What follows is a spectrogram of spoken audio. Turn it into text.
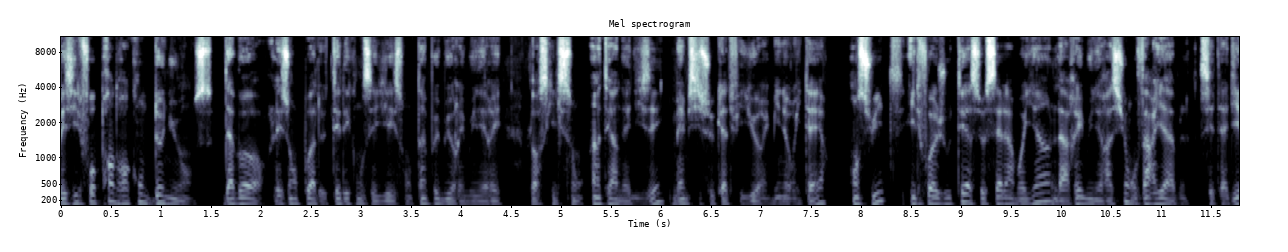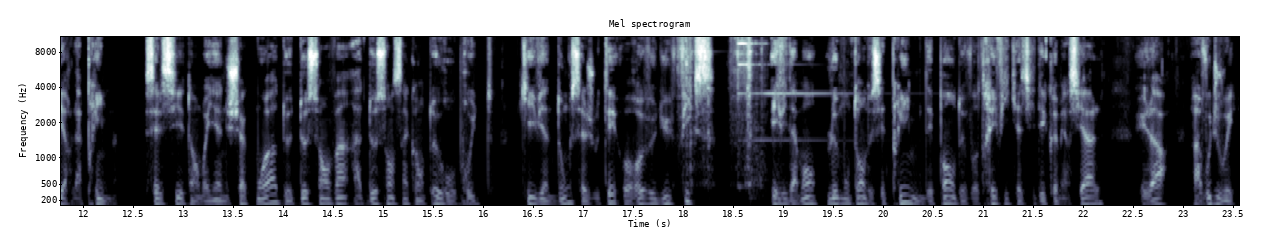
Mais il faut prendre en compte deux nuances. D'abord, les emplois de téléconseillers sont un peu mieux rémunérés lorsqu'ils sont internalisés, même si ce cas de figure est minoritaire. Ensuite, il faut ajouter à ce salaire moyen la rémunération variable, c'est-à-dire la prime. Celle-ci est en moyenne chaque mois de 220 à 250 euros bruts, qui viennent donc s'ajouter aux revenus fixes. Évidemment, le montant de cette prime dépend de votre efficacité commerciale, et là, à vous de jouer.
